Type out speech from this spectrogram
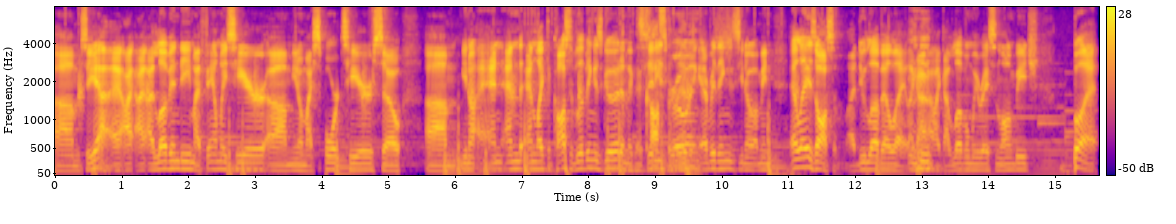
Um, so yeah, I, I, I, love Indy. My family's here. Um, you know, my sports here. So. Um, you know, and and and like the cost of living is good, and the, The city's growing. Everything's, you know, I mean, LA is awesome. I do love LA. Like Mm-hmm. I like I love when we race in Long Beach, but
